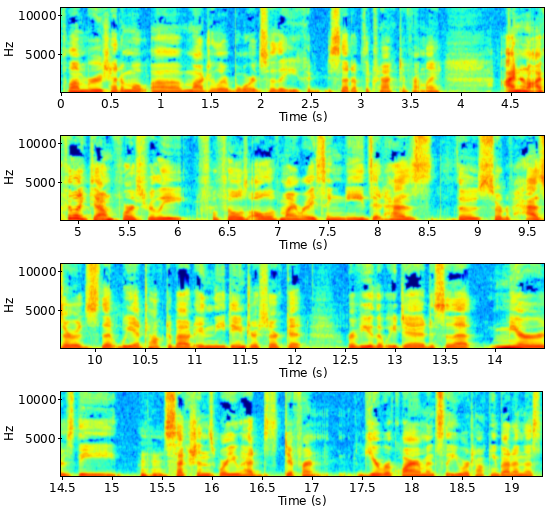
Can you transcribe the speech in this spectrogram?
Flamme Rouge had a mo- uh, modular board so that you could set up the track differently. I don't know. I feel like Downforce really fulfills all of my racing needs. It has those sort of hazards that we had talked about in the Danger Circuit review that we did, so that mirrors the Mm-hmm. sections where you had different gear requirements that you were talking about in this.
